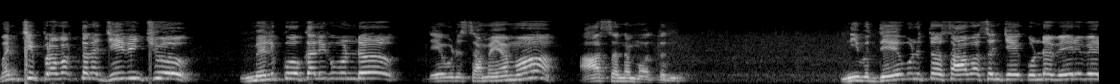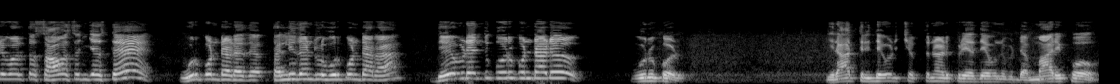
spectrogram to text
మంచి ప్రవర్తన జీవించు మెలకు కలిగి ఉండు దేవుడు సమయము ఆసన్నమవుతుంది. నీవు దేవునితో సావాసం చేయకుండా వేరు వేరు వాళ్ళతో సావాసం చేస్తే ఊరుకుంటాడు? అది తల్లిదండ్రులు ఊరుకుంటారా? దేవుడు ఎందుకు ఊరుకుంటాడు? ఊరుకోడు. ఈ రాత్రి దేవుడు చెప్తున్నాడు ప్రియ దేవుని బిడ్డ మారిపో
